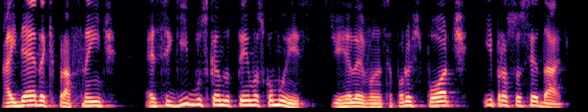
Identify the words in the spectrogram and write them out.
A ideia daqui para frente é seguir buscando temas como esses, de relevância para o esporte e para a sociedade.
